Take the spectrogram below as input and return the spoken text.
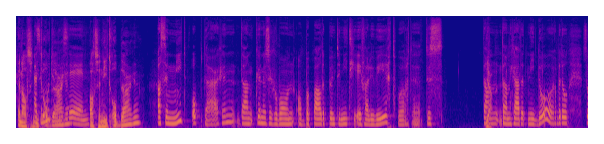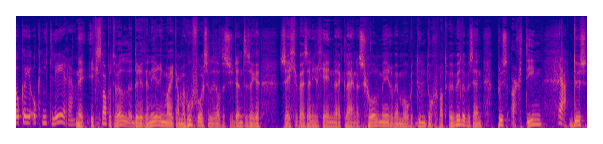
En als ze niet ze opdagen? Als ze niet opdagen? Als ze niet opdagen, dan kunnen ze gewoon op bepaalde punten niet geëvalueerd worden. Dus dan, dan gaat het niet door. Ik bedoel, zo kun je ook niet leren. Nee, ik snap het wel, de redenering, maar ik kan me goed voorstellen dat de studenten zeggen: zeg, wij zijn hier geen eh, kleine school meer, wij mogen doen Mhm. toch wat we willen, we zijn plus 18. Ja. Dus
